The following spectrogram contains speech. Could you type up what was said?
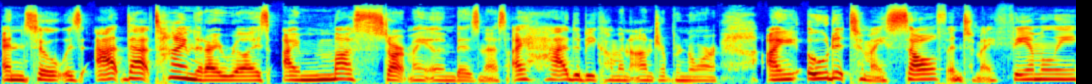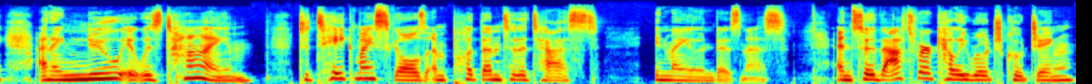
And so it was at that time that I realized I must start my own business. I had to become an entrepreneur. I owed it to myself and to my family. And I knew it was time to take my skills and put them to the test in my own business. And so that's where Kelly Roach Coaching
